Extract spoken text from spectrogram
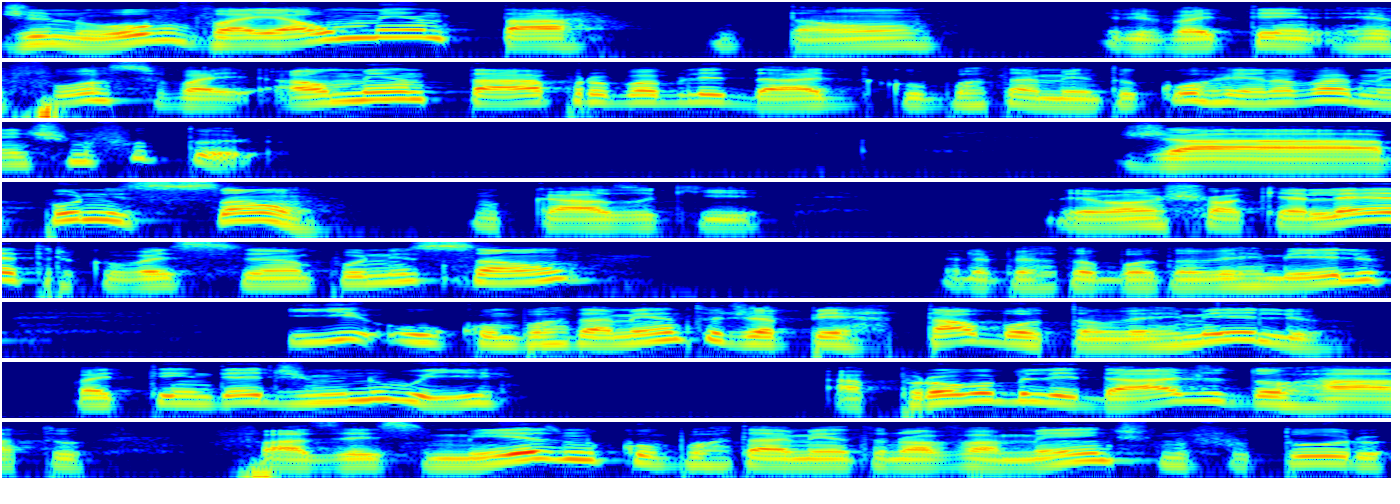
de novo, vai aumentar. Então, ele vai ter reforço, vai aumentar a probabilidade do comportamento ocorrer novamente no futuro. Já a punição, no caso aqui, levar um choque elétrico, vai ser uma punição. Ele apertou o botão vermelho e o comportamento de apertar o botão vermelho vai tender a diminuir. A probabilidade do rato fazer esse mesmo comportamento novamente no futuro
